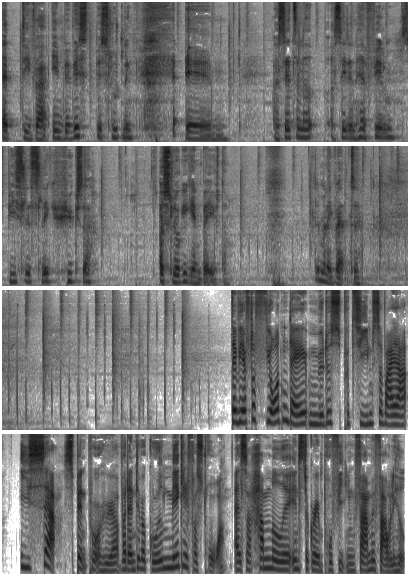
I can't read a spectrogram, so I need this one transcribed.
at det var en bevidst beslutning øh, at sætte sig ned og se den her film, spise lidt slik, hygge sig og slukke igen bagefter. Det er man ikke vant til. Da vi efter 14 dage mødtes på Teams, så var jeg især spændt på at høre, hvordan det var gået Mikkel fra Struer, altså ham med øh, Instagram-profilen Farmefaglighed.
